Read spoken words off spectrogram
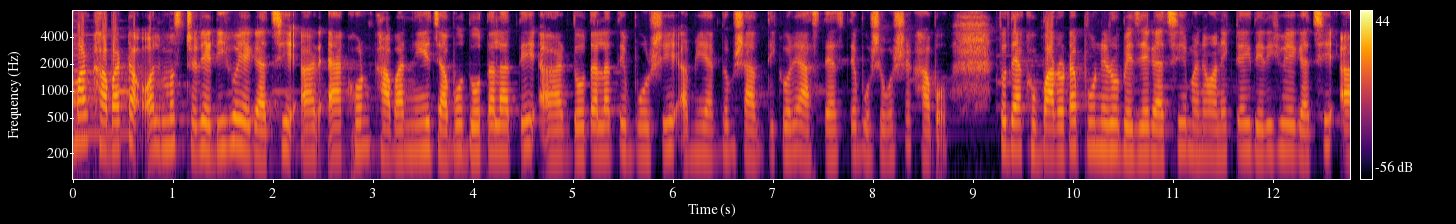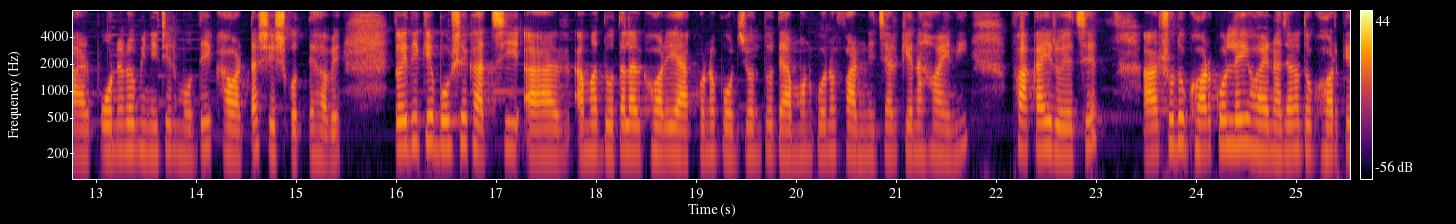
আমার খাবারটা অলমোস্ট রেডি হয়ে গেছে, আর এখন খাবার নিয়ে যাব দোতলাতে, আর দোতলাতে বসে আমি একদম শান্তি করে আস্তে আস্তে বসে বসে খাব। তো দেখো, বারোটা পনেরো বেজে গেছে মানে অনেকটাই দেরি হয়ে গেছে, আর পনেরো মিনিটের মধ্যে খাবারটা শেষ করতে হবে। তো এদিকে বসে খাচ্ছি, আর আমার দোতলার ঘরে এখনও পর্যন্ত তেমন কোনো ফার্নিচার কেনা হয়নি, ফাঁকাই রয়েছে। আর শুধু ঘর করলেই হয় না, জানো তো, ঘরকে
